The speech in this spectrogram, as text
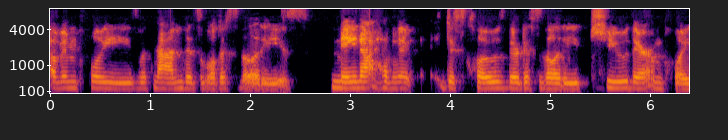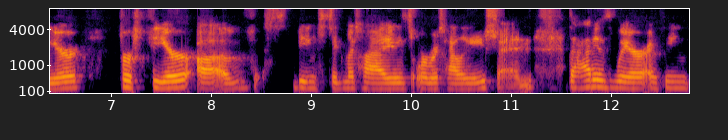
of employees with non-visible disabilities may not have uh, disclosed their disability to their employer for fear of being stigmatized or retaliation. That is where I think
